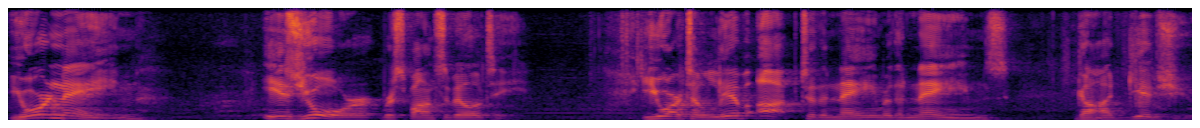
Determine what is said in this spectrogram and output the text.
Your name is your responsibility. You are to live up to the name or the names God gives you.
